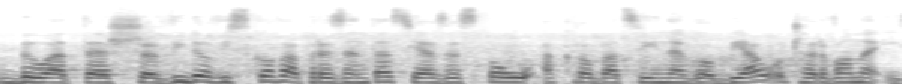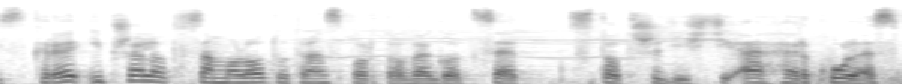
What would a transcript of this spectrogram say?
Była też widowiskowa prezentacja zespołu akrobacyjnego Biało-Czerwone Iskry i przelot samolotu transportowego C-130E Herkules.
